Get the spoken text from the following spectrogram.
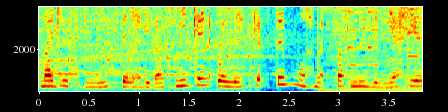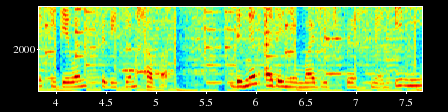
Majlis ini telah dirasmikan oleh Kapten Muhammad Fahmi bin Yahya di Dewan Seri Tun Habak. Dengan adanya majlis perasmian ini,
